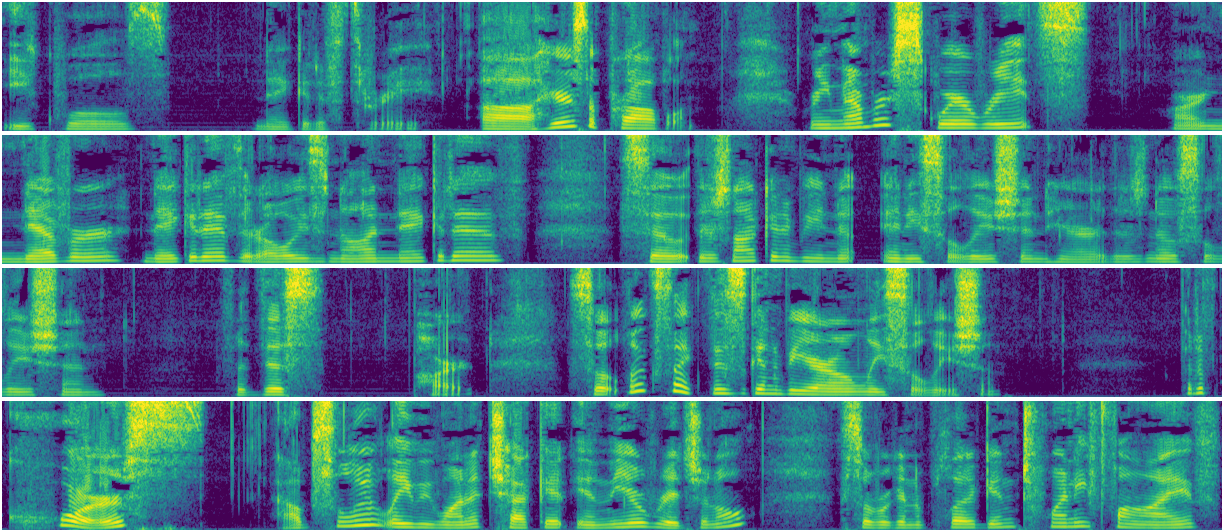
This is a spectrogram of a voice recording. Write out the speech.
equals negative 3. Uh, here's a problem. Remember square roots are never negative. They're always non-negative. So there's not going to be no, any solution here. There's no solution for this part. So it looks like this is going to be our only solution. But of course, absolutely, we want to check it in the original. So we're going to plug in 25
